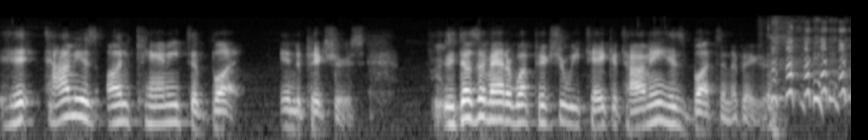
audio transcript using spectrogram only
Hit, Tommy is uncanny to butt in the pictures. It doesn't matter what picture we take of Tommy, his butt's in the picture.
